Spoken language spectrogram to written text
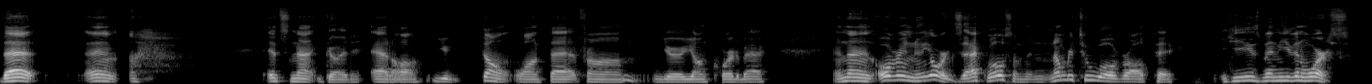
That, and it's not good at all. You don't want that from your young quarterback. And then over in New York, Zach Wilson, the number two overall pick, he's been even worse.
